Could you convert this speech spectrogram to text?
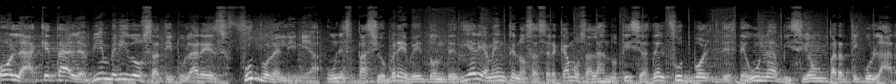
Hola, ¿qué tal? Bienvenidos a Titulares Fútbol en línea, un espacio breve donde diariamente nos acercamos a las noticias del fútbol desde una visión particular.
